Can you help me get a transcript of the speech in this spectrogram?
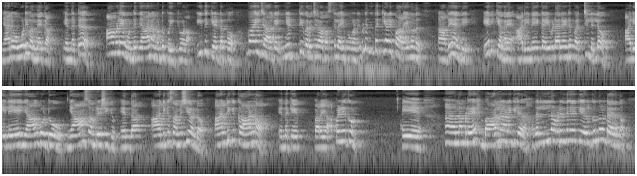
ഞാൻ ഓടി വന്നേക്കാം. എന്നിട്ട് അവളെയും കൊണ്ട് ഞാൻ അങ്ങോട്ട് പൊയ്ക്കോളാം. ഇത് കേട്ടപ്പോൾ വൈജാകെ ഞെട്ടി വിറച്ചൊരു അവസ്ഥയിലായി പോകണം ഇവിടെ എന്തൊക്കെയാണ് ഈ പറയുന്നത്? അതെ ആന്റി എനിക്കങ്ങനെ അലീനയെ കൈവിടാനായിട്ട് പറ്റില്ലല്ലോ. അലീനയെ ഞാൻ കൊണ്ടുപോകും. ഞാൻ സംരക്ഷിക്കും. എന്താ? ആന്റിക്ക് സംശയമുണ്ടോ? ആന്റിക്ക് കാണണോ? എന്നൊക്കെ പറയാം. അപ്പോഴേക്കും ഈ നമ്മുടെ ബാലനാണെങ്കിൽ അതെല്ലാം അവിടെ ഇരുന്നിങ്ങനെ കേൾക്കുന്നുണ്ടായിരുന്നു.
